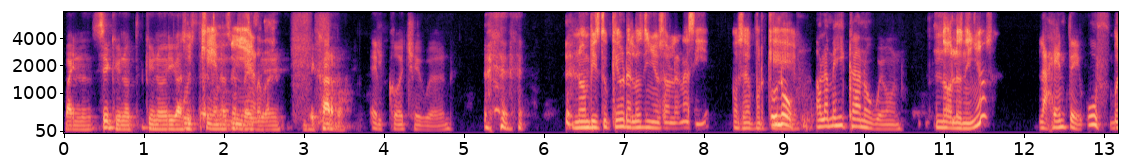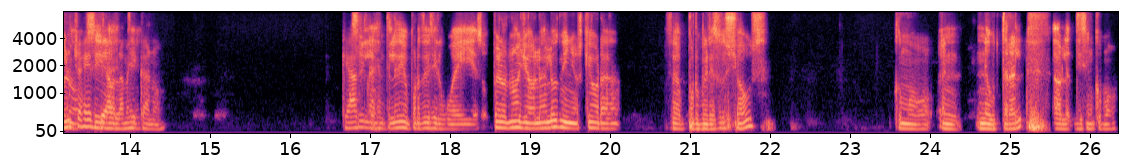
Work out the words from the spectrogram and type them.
Vainas, sí, que uno, que uno diga Uy, sus qué términos en vez de, de carro. El coche, weón. ¿No han visto que ahora los niños hablan así? O sea, porque... Uno habla mexicano, weón. No, los niños. La gente, uff, Bueno, mucha gente sí, la habla gente. mexicano. Qué asco. Sí, la gente le dio por decir güey y eso. Pero no, yo hablo de los niños que ahora, o sea, por ver esos shows, como en neutral, habla- dicen como,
